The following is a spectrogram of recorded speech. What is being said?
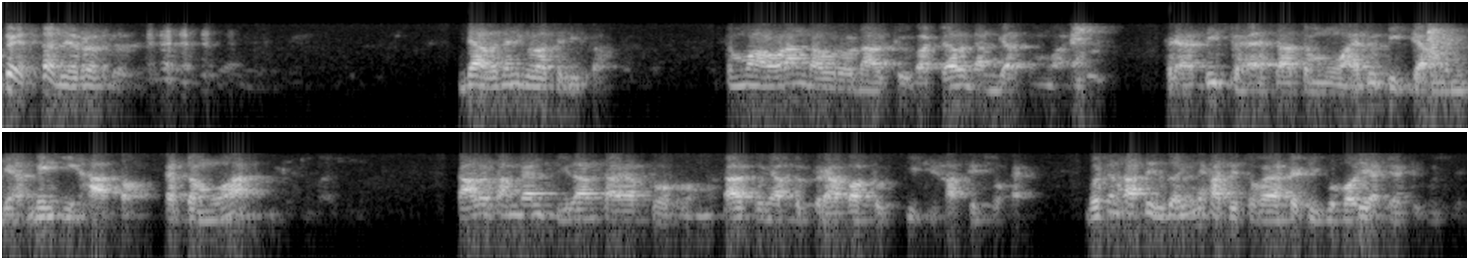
Beda ya, Roh. Jangan ini kalau cerita. Semua orang tahu Ronaldo, padahal kan nggak semua. Berarti bahasa semua itu tidak menjamin ihato ke semua. Kalau sampean bilang saya bohong, saya punya beberapa bukti di hadis sokai. Bukan hadis itu ini hadis sokai ada di Bukhari, ada di Muslim.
